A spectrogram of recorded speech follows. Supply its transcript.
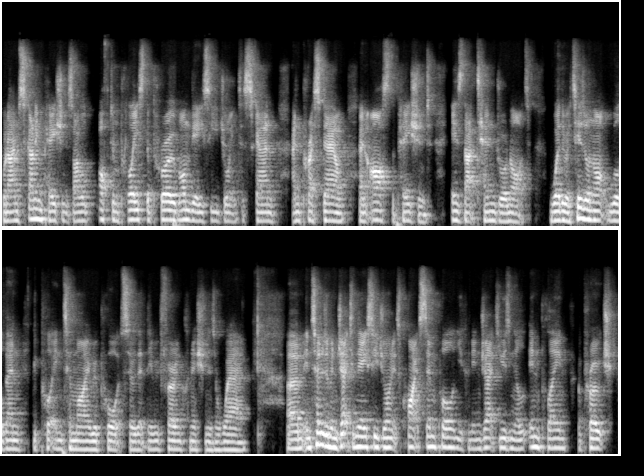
when I'm scanning patients, I will often place the probe on the AC joint to scan and press down and ask the patient, is that tender or not? Whether it is or not will then be put into my report so that the referring clinician is aware. Um, in terms of injecting the AC joint, it's quite simple. You can inject using an in-plane approach,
